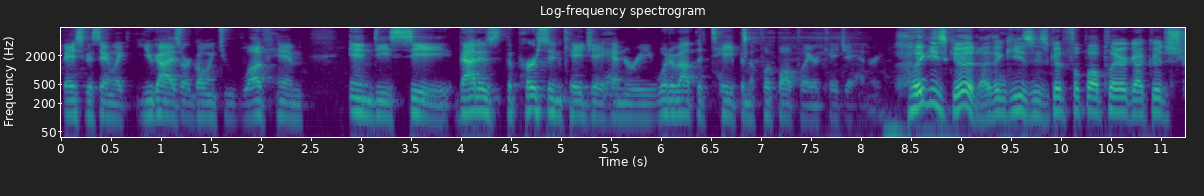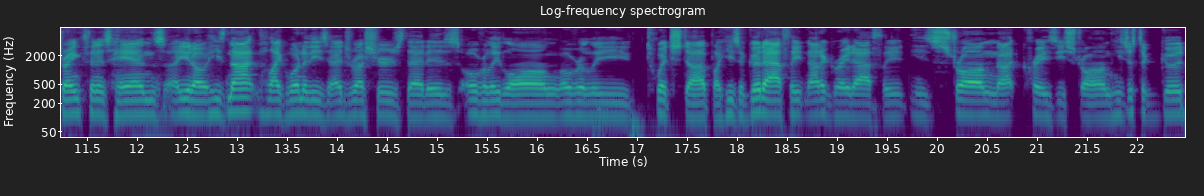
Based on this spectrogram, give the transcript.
basically saying, like, you guys are going to love him in DC. That is the person KJ Henry. What about the tape and the football player KJ Henry? I think he's good. I think he's he's a good football player. Got good strength in his hands. Uh, you know, he's not like one of these edge rushers that is overly long, overly twitched up. Like he's a good athlete, not a great athlete. He's strong, not crazy strong. He's just a good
